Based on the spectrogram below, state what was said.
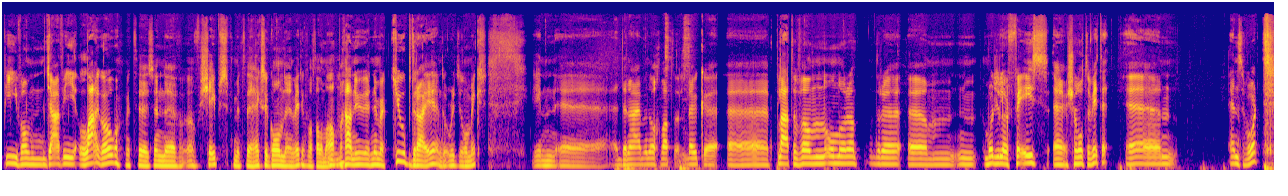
EP van Javi Lago. Met eh, zijn eh, shapes, met de hexagon en weet ik wat allemaal. We gaan nu het nummer Cube draaien, de original mix. In, eh, daarna hebben we nog wat leuke eh, platen van onder andere ehm, Modular Phase, eh, Charlotte Witte en, enzovoort.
